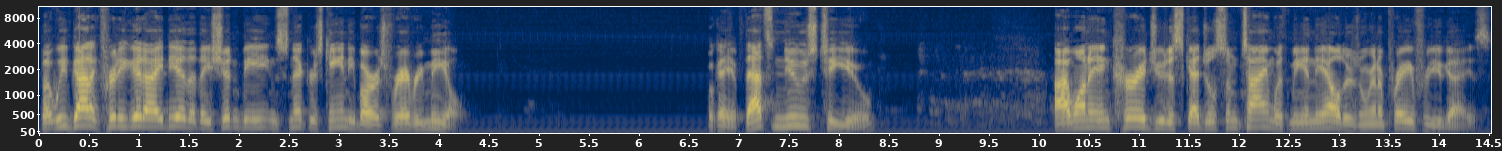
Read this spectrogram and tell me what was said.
But we've got a pretty good idea that they shouldn't be eating Snickers candy bars for every meal. Okay, if that's news to you, I want to encourage you to schedule some time with me and the elders, and we're going to pray for you guys.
